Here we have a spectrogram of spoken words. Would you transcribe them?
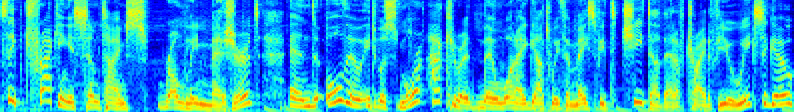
sleep tracking is sometimes wrongly measured, and although it was more accurate than what I got with Amazfit Cheetah that I've tried a few weeks ago,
